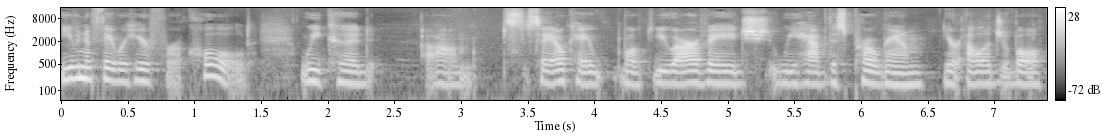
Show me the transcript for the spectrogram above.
even if they were here for a cold, we could um, say, okay, well, you are of age, we have this program, you're eligible,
